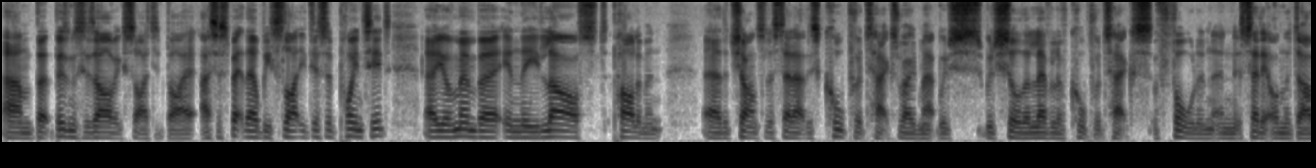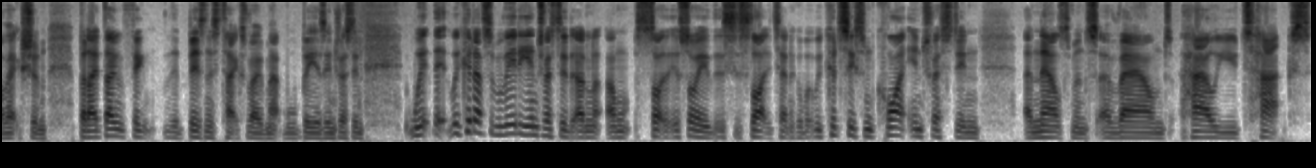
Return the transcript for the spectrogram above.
Um, but businesses are excited by it. I suspect they'll be slightly disappointed. Uh, you'll remember in the last Parliament. Uh, the Chancellor set out this corporate tax roadmap, which which saw the level of corporate tax fall and, and set it on the direction. But I don't think the business tax roadmap will be as interesting. We, we could have some really interesting, and I'm sorry, sorry, this is slightly technical, but we could see some quite interesting announcements around how you tax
